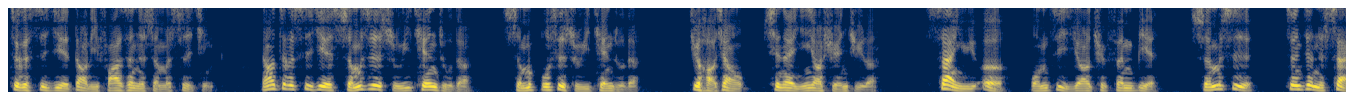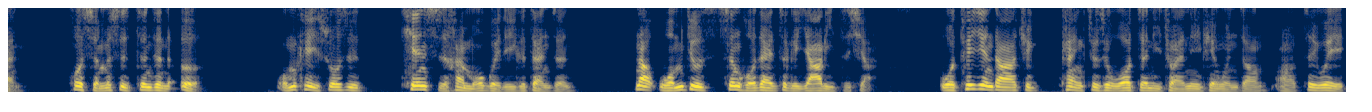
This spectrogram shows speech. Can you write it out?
这个世界到底发生了什么事情，然后这个世界什么是属于天主的，什么不是属于天主的，就好像现在已经要选举了，善与恶，我们自己就要去分辨什么是真正的善。或什么是真正的恶？我们可以说是天使和魔鬼的一个战争。那我们就生活在这个压力之下。我推荐大家去看，就是我整理出来那篇文章啊。这位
